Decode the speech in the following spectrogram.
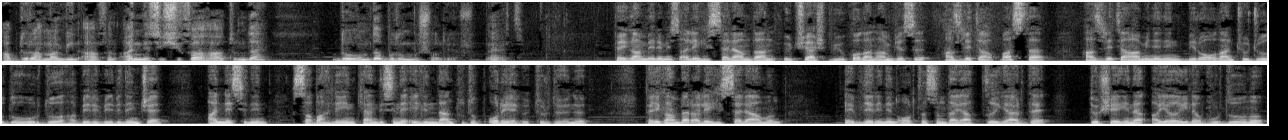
Abdurrahman bin Avf'ın annesi Şifa Hatun da doğumda bulunmuş oluyor. Evet. Peygamberimiz aleyhisselamdan 3 yaş büyük olan amcası Hazreti Abbas da Hazreti Amine'nin bir oğlan çocuğu doğurduğu haberi verilince annesinin sabahleyin kendisini elinden tutup oraya götürdüğünü, Peygamber aleyhisselamın evlerinin ortasında yattığı yerde döşeğine ayağıyla vurduğunu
